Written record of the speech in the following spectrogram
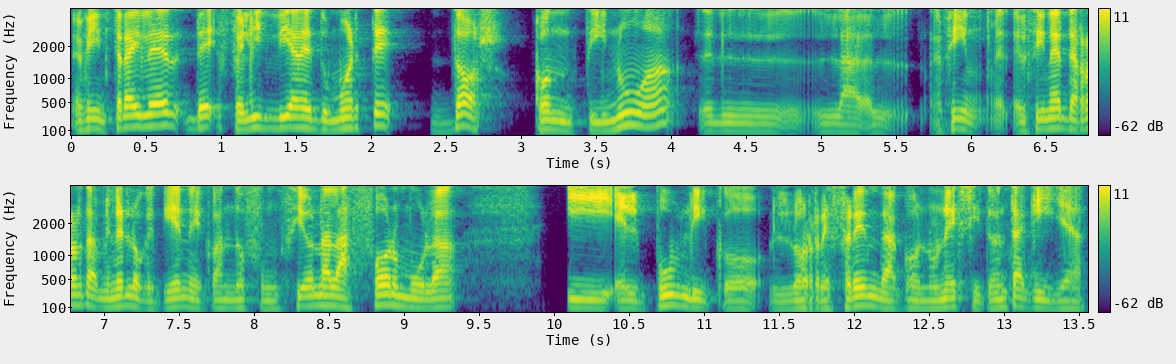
En fin, tráiler de Feliz Día de tu Muerte 2. Continúa, el, en fin, el cine de terror también es lo que tiene. Cuando funciona la fórmula y el público lo refrenda con un éxito en taquilla,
